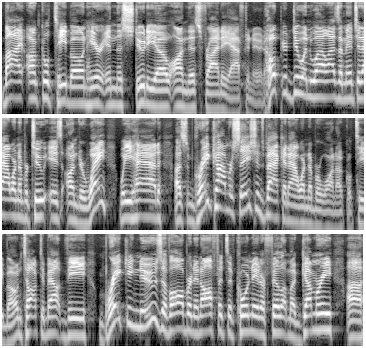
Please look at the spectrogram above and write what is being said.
by Uncle T Bone here in the studio on this Friday afternoon. Hope you're doing well. As I mentioned, hour number two is underway. We had uh, some great conversations back in hour number one, Uncle T Bone. Talked about the breaking news of Auburn and offensive coordinator Phillip Montgomery. Uh,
